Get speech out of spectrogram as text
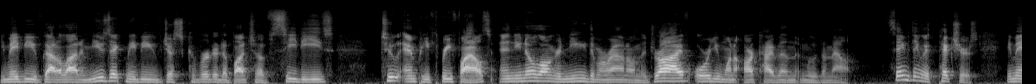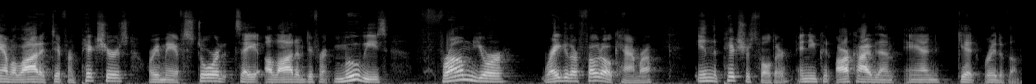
Maybe you've got a lot of music, maybe you've just converted a bunch of CDs to MP3 files and you no longer need them around on the drive or you want to archive them and move them out. Same thing with pictures. You may have a lot of different pictures or you may have stored, say, a lot of different movies from your regular photo camera in the pictures folder and you can archive them and get rid of them.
